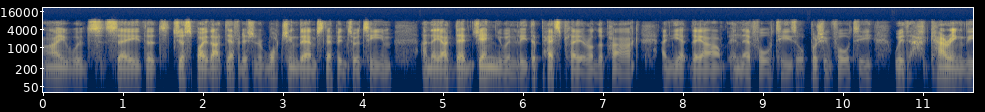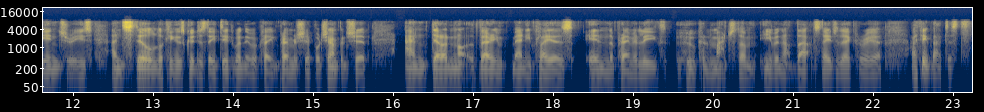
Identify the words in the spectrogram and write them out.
I would say that just by that definition of watching them step into a team and they are then genuinely the best player on the park and yet they are in their 40s or pushing 40 with carrying the injuries and still looking as good as they did when they were playing premiership or championship and there are not very many players in the premier league who can match them even at that stage of their career. I think that just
